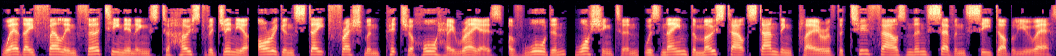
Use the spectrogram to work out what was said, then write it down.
where they fell in 13 innings to host Virginia. Oregon State freshman pitcher Jorge Reyes of Warden, Washington, was named the most outstanding player of the 2007 CWS.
